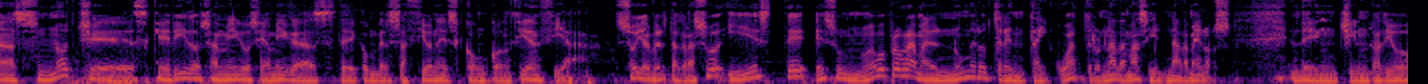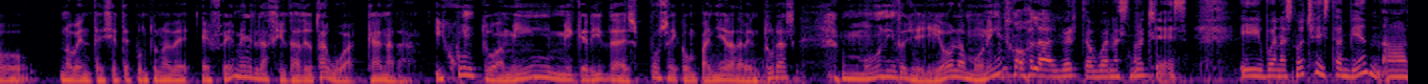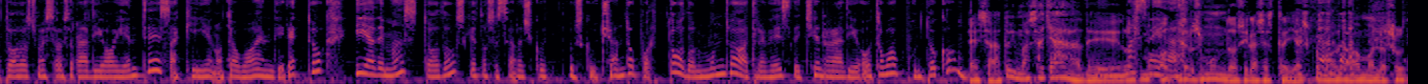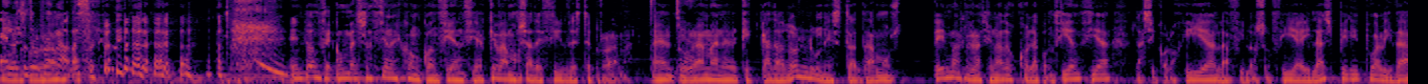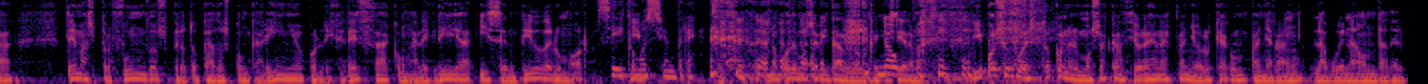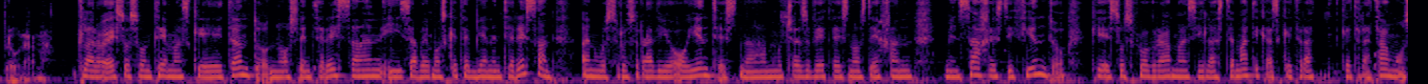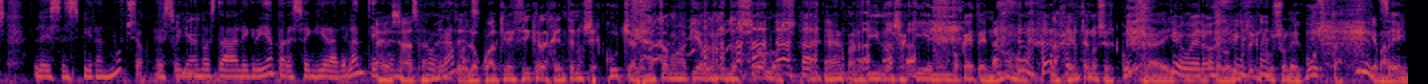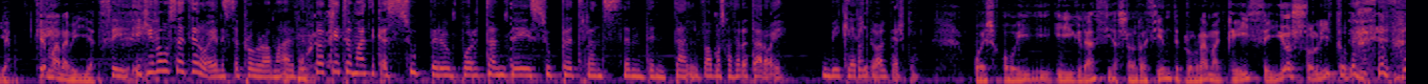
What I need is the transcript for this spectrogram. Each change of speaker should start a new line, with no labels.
buenas noches, queridos amigos y amigas de Conversaciones con Conciencia. Soy Alberto Agraso y este es un nuevo programa, el número 34, nada más y nada menos, de Enchin Radio 97.9 FM en la ciudad de Ottawa, Canadá. Y junto a mí, mi querida esposa y compañera de aventuras, Moni Doyelli. Hola, Moni.
Hola, Alberto. Buenas noches. Y buenas noches también a todos nuestros radio oyentes aquí en Ottawa en directo y además todos que nos están escuchando por todo el mundo a través de chinradioottawa.com.
Exacto, y más allá de, los, de los mundos y las estrellas, como hablábamos en los últimos
en los otros programas.
Entonces, conversaciones con conciencia. ¿Qué vamos a decir de este programa? El programa en el que cada dos lunes tratamos temas relacionados con la conciencia, la psicología, la filosofía y la espiritualidad, temas profundos pero tocados con cariño, con ligereza, con alegría y sentido del humor.
Sí, como siempre.
no podemos evitarlo, aunque quisiéramos. Y por supuesto con hermosas canciones en español que acompañarán la buena onda del programa.
Claro, esos son temas que tanto nos interesan y sabemos que también interesan a nuestros radio oyentes. Muchas veces nos dejan mensajes diciendo que esos programas y las temáticas que, que tratamos les inspiran mucho. Eso ya nos da alegría para seguir adelante con los programas.
Lo cual quiere decir que la gente nos escucha, que no estamos aquí hablando solos, ¿eh? perdidos aquí en un boquete. No, la gente nos escucha y, por lo visto incluso les gusta. Qué maravilla, qué maravilla.
Sí, ¿y qué vamos a hacer hoy en este programa? Pues. ¿Qué temática súper importante y súper trascendental vamos a tratar hoy? mi querido Alberto.
Pues hoy, y gracias al reciente programa que hice yo solito,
